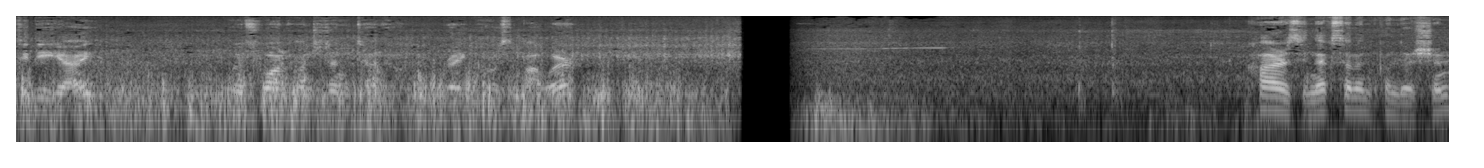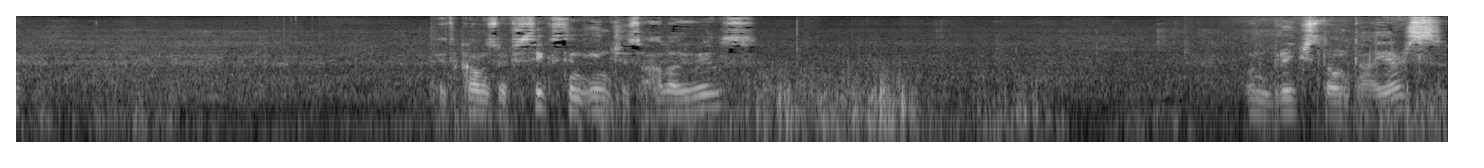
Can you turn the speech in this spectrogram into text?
TDI with 110 brake horsepower. Car is in excellent condition. It comes with 16 inches alloy wheels on Bridgestone tires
